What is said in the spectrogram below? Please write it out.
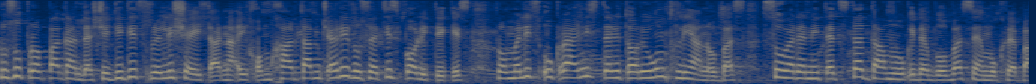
რუსულ პროპაგანდაში დიდი წვლილი შეიტანა, იყო მხარდამჭერი რუსეთის პოლიტიკის, რომელიც უკრაინის ტერიტორიულ მთლიანობას, სუვერენიტეტს და დამოუკიდებლობას ემუქრება.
